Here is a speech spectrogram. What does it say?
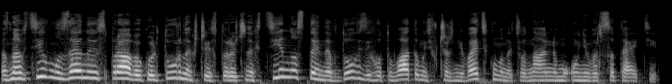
Знавців музейної справи культурних чи історичних цінностей невдовзі готуватимуть в Чернівецькому національному університеті.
